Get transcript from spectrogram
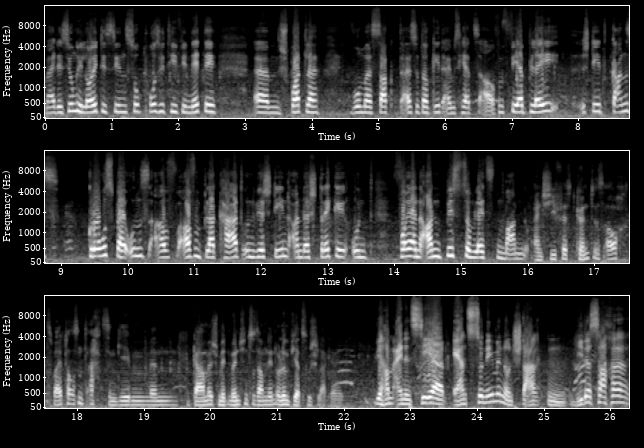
weil das junge Leute sind, so positive, nette ähm, Sportler, wo man sagt, also da geht einem das Herz auf. Fair Play steht ganz groß bei uns auf, auf dem Plakat und wir stehen an der Strecke und feuern an bis zum letzten Mann. Ein Skifest könnte es auch 2018 geben, wenn Garmisch mit München zusammen den Olympiazuschlag erhält. Wir haben einen sehr ernstzunehmenden und starken Widersacher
